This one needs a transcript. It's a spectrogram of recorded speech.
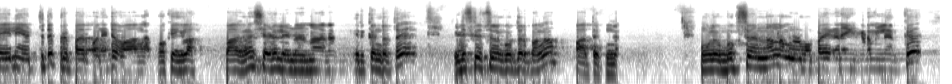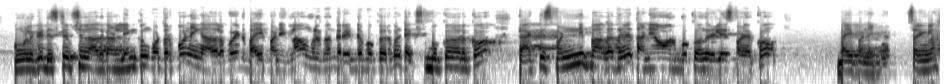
டெய்லி எடுத்துட்டு ப்ரிப்பேர் பண்ணிட்டு வாங்க. ஓகேங்களா பாருங்க ஷெடியூல் என்னென்ன இருக்குன்றது டிஸ்கிரிப்ஷன்ல கொடுத்துருப்பாங்க. பாத்துக்குங்க. உங்களுக்கு புக்ஸ் வேணும்னாலும் நம்மளோட மொபைல் கணக்கு அகாடமியில் இருக்கு. உங்களுக்கு டிஸ்கிரிப்ஷன்ல அதுக்கான லிங்க்கும் கொடுத்துருப்போம். நீங்க அதுல போயிட்டு பை பண்ணிக்கலாம். உங்களுக்கு வந்து ரெண்டு புக் இருக்கும் டெக்ஸ்ட் புக்கும் இருக்கும். ப்ராக்டிஸ் பண்ணி பார்க்கறதுக்கு தனியாக ஒரு புக் வந்து ரிலீஸ் பண்ணியிருக்கோம் பை பண்ணிக்கோங்க. சரிங்களா?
